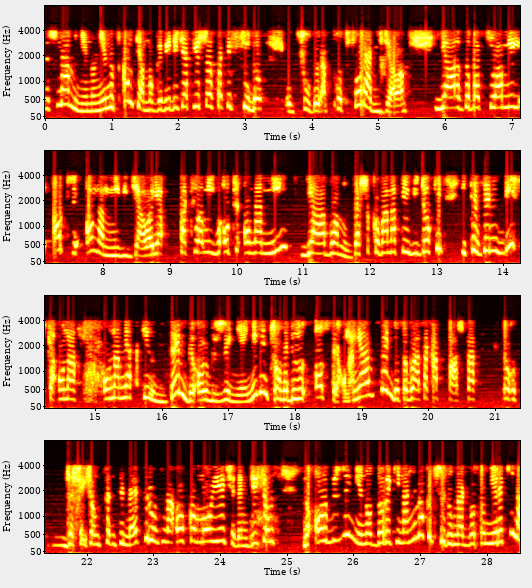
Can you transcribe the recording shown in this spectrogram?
też na mnie, no nie, no skąd ja mogę wiedzieć, ja pierwszy raz takie cudo, cudo, ja potwora widziałam. Ja zobaczyłam jej oczy, ona mnie widziała, ja patrzyłam jej w oczy, ona mi, ja byłam zaszokowana tym widokiem i te zębiska, ona, ona miała takie zęby olbrzymie, nie wiem czy one były ostre, ona miała zęby, to była taka paszka no, ze 60 centymetrów na oko moje, 70, no olbrzymie, no do rekina nie mogę przyrównać, bo to nie rekina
